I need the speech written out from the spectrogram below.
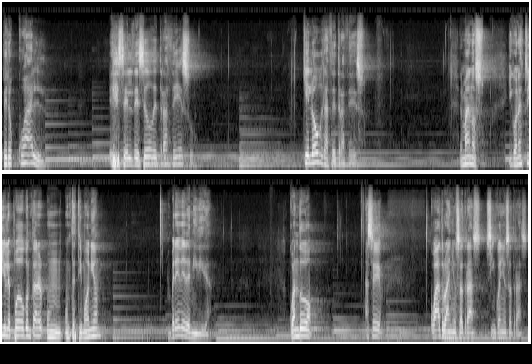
Pero ¿cuál es el deseo detrás de eso? ¿Qué logras detrás de eso? Hermanos, y con esto yo les puedo contar un, testimonio breve de mi vida. Cuando hace cuatro años atrás, cinco años atrás,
